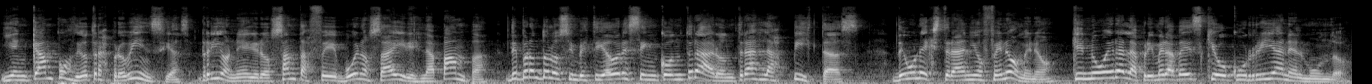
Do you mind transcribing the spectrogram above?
y en campos de otras provincias, Río Negro, Santa Fe, Buenos Aires, La Pampa. De pronto los investigadores se encontraron tras las pistas de un extraño fenómeno, que no era la primera vez que ocurría en el mundo.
